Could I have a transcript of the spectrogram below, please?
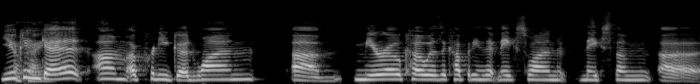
You okay. can get um, a pretty good one um, Miroco is a company that makes one, makes them uh,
